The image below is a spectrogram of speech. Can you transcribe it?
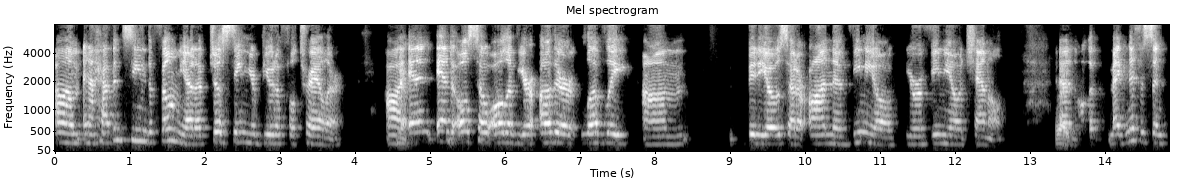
Um, and I haven't seen the film yet. I've just seen your beautiful trailer, uh, Yeah. and and also all of your other lovely um, videos that are on the Vimeo, your Vimeo channel right and all the magnificent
